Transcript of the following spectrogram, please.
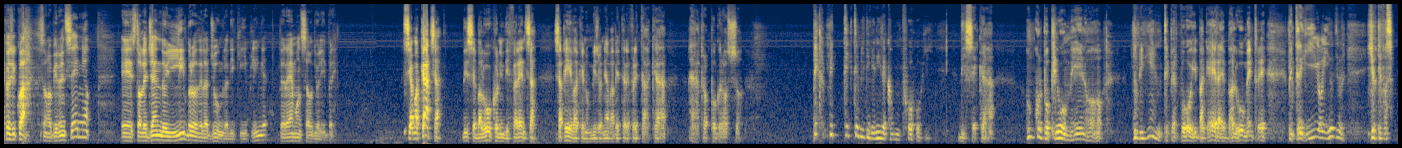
Eccoci qua, sono Piero Insegno e sto leggendo il libro della giungla di Kipling per Emons Audiolibri. Siamo a caccia, disse Balù con indifferenza. Sapeva che non bisognava mettere fretta a K, era troppo grosso. Permettetemi di venire con voi, disse K. Un colpo più o meno non è niente per voi, Baghera e Balù, mentre, mentre io, io, io devo aspettare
